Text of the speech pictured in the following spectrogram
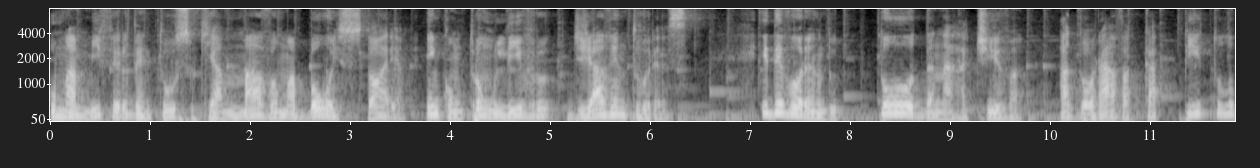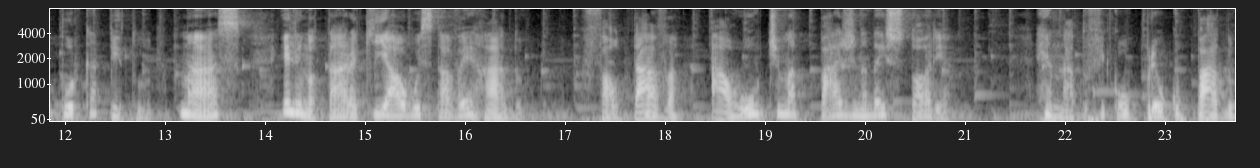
o mamífero dentuço que amava uma boa história encontrou um livro de aventuras e, devorando toda a narrativa, adorava capítulo por capítulo. Mas ele notara que algo estava errado. Faltava a última página da história. Renato ficou preocupado,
